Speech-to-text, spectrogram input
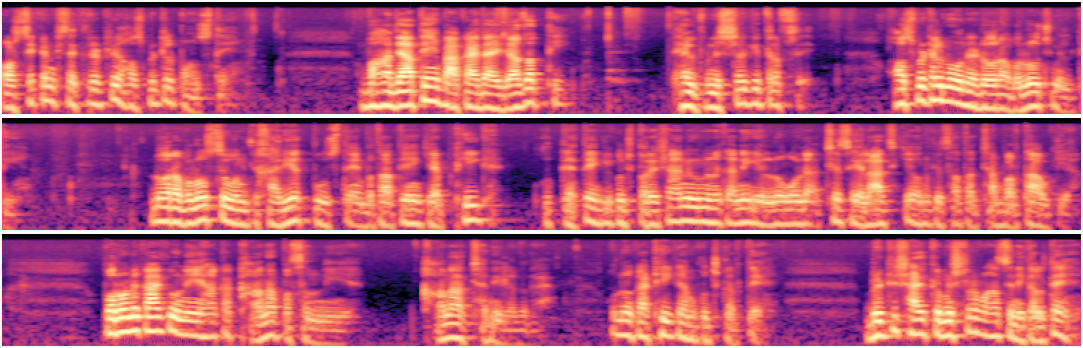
और सेकंड सेक्रेटरी हॉस्पिटल पहुँचते हैं। वहाँ जाते हैं, बाकायदा इजाज़त थी। हेल्थ मिनिस्टर की तरफ़ से। हॉस्पिटल में उन्हें डोरा बलोच मिलती है। डोरा बलोच से उनकी खैरियत पूछते हैं, बताते हैं कि अब ठीक है। वो कहते हैं कि कुछ परेशानी उन्होंने कहा नहीं लोगों ने अच्छे से इलाज किया, उनके साथ अच्छा बर्ताव किया। पर उन्होंने कहा कि उन्हें यहाँ का खाना पसंद नहीं है। खाना अच्छा नहीं लग रहा है। उन्होंने कहा, ठीक है, हम कुछ करते हैं। ब्रिटिश हाई कमिश्नर वहाँ से निकलते हैं।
